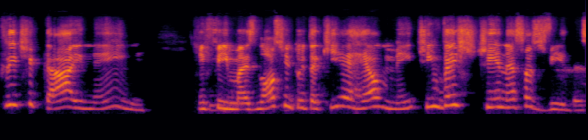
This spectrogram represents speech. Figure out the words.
criticar e nem. Enfim, mas nosso intuito aqui é realmente investir nessas vidas.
